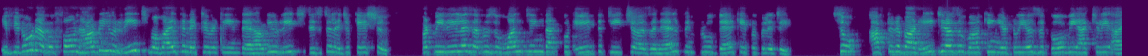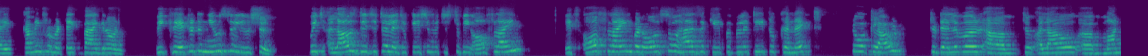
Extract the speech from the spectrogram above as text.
If you don't have a phone, how do you reach mobile connectivity in there? How do you reach digital education? But we realized that was the one thing that could aid the teachers and help improve their capability. So after about eight years of working here, two years ago, we actually, I coming from a tech background, we created a new solution which allows digital education, which is to be offline. It's offline, but also has the capability to connect to a cloud to deliver, um, to allow uh,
